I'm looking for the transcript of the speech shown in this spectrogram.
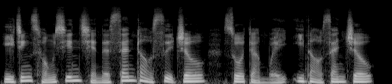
已经从先前的三到四周缩短为一到三周，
